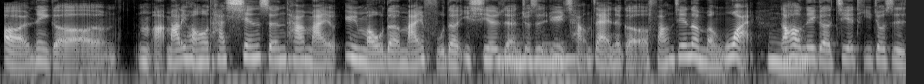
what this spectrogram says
呃，那个玛玛丽皇后她先生他埋预谋的埋伏的一些人，就是预藏在那个房间的门外，然后那个阶梯就是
